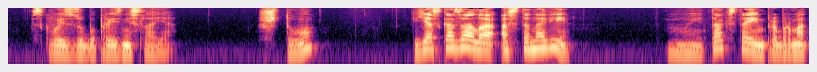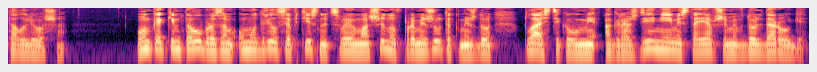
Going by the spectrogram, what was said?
— сквозь зубы произнесла я. «Что?» «Я сказала, останови!» «Мы и так стоим», — пробормотал Леша. Он каким-то образом умудрился втиснуть свою машину в промежуток между пластиковыми ограждениями, стоявшими вдоль дороги.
